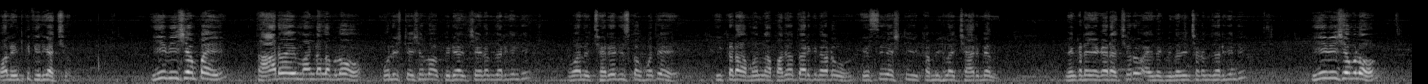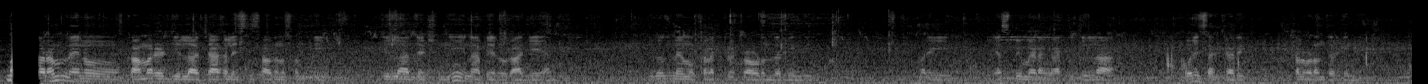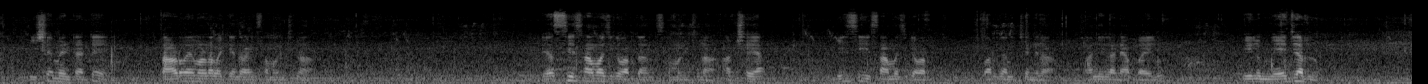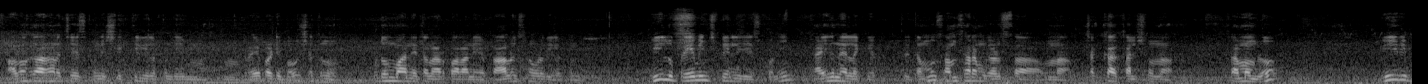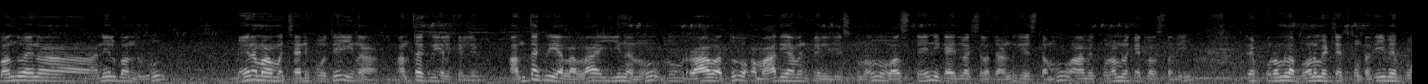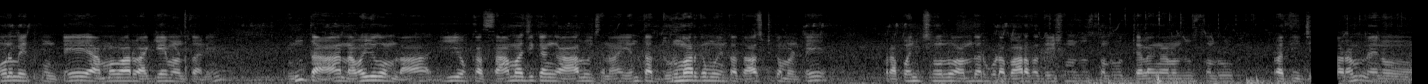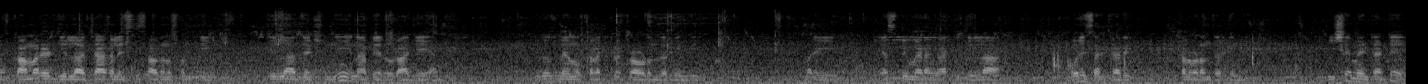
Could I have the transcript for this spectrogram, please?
వాళ్ళ ఇంటికి తిరిగి వచ్చారు. ఈ విషయంపై తాడవాయి మండలంలో పోలీస్ స్టేషన్లో ఫిర్యాదు చేయడం జరిగింది. వాళ్ళు చర్య తీసుకోకపోతే ఇక్కడ మొన్న పదో తారీఖు నాడు SC ST commissioner chairman Venkataiah గారు వచ్చారు. ఆయనకు విన్నవించడం జరిగింది. ఈ విషయంలో నేను కామారెడ్డి జిల్లా చాకలేసి సాధన సమితి జిల్లా అధ్యక్షుడిని. నా పేరు రాజయ్య. ఈరోజు మేము కలెక్టరేట్ రావడం జరిగింది. మరి ఎస్పీ మేడం గారికి జిల్లా పోలీస్ అధికారి కలవడం జరిగింది. విషయం ఏంటంటే తాడవాయి మండల కేంద్రానికి సంబంధించిన ఎస్సీ సామాజిక వర్గానికి సంబంధించిన అక్షయ బీసీ సామాజిక వర్- వర్గానికి చెందిన అనిల్ అనే అబ్బాయిలు వీళ్ళు మేజర్లు. అవగాహన చేసుకునే శక్తి వీళ్ళకుంది. రేపటి భవిష్యత్తును కుటుంబాన్ని ఎట్లా నడపాలనే ఒక ఆలోచన కూడా వీళ్ళకుంది. వీళ్ళు ప్రేమించి పెళ్ళి చేసుకొని ఐదు నెలల క్రితము సంసారం గడుస్తా ఉన్న చక్కగా కలిసి ఉన్న క్రమంలో వీరి బంధువు అయిన అనిల్ బంధువు మేనమామ చనిపోతే ఈయన అంత్యక్రియలకు వెళ్ళింది అంత్యక్రియలల్లా ఈయనను నువ్వు రావద్దు ఒక మాది ఆమెను పెళ్ళి చేసుకున్నావు నువ్వు వస్తే నీకు ఐదు లక్షల దండు చేస్తాము ఆమె కులంలోకి ఎట్లా వస్తుంది? రేపు కులంలో బోనం ఎట్లా ఎత్తుకుంటుంది? ఈమె బోనం ఎత్తుకుంటే అమ్మవారు అగ్గేయమంటుంది ఇంత నవయుగంలో ఈ యొక్క సామాజికంగా ఆలోచన ఎంత దుర్మార్గము ఎంత దాష్టికం అంటే ప్రపంచంలో అందరూ కూడా భారతదేశం చూస్తుండ్రు తెలంగాణ చూస్తుండ్రు. ప్రతి జిల్లారం నేను కామారెడ్డి జిల్లా చాకలేసి సాధన సమితి జిల్లా అధ్యక్షుడిని. నా పేరు రాజయ్య. ఈరోజు మేము కలెక్టరేట్ రావడం జరిగింది. మరి ఎస్పీ మేడం గారికి జిల్లా పోలీస్ అధికారి కలవడం జరిగింది. విషయం ఏంటంటే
